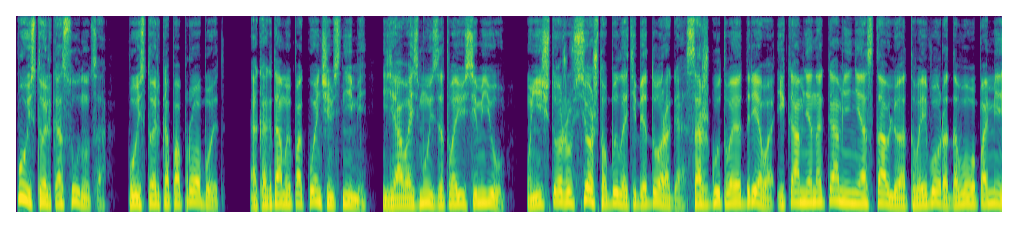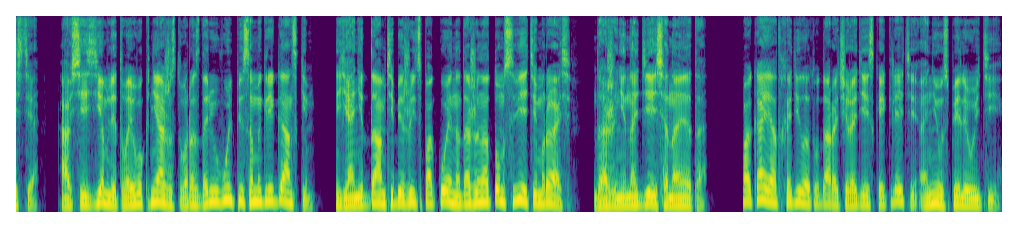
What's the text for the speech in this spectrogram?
Пусть только сунутся, пусть только попробуют! А когда мы покончим с ними, я возьмусь за твою семью, уничтожу все, что было тебе дорого, сожгу твое древо и камня на камне не оставлю от твоего родового поместья, а все земли твоего княжества раздарю вульписам и григанским. Я не дам тебе жить спокойно даже на том свете, мразь. Даже не надейся на это. Пока я отходил от удара чародейской клети, они успели уйти.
